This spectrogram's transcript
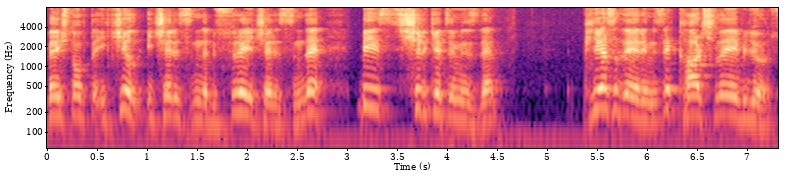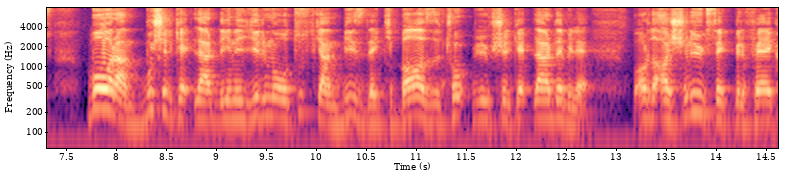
5.2 yıl içerisinde bir süre içerisinde biz şirketimizde piyasa değerimizi karşılayabiliyoruz. Bu oran bu şirketlerde yine 20-30 iken bizde ki bazı çok büyük şirketlerde bile orada aşırı yüksek bir FK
